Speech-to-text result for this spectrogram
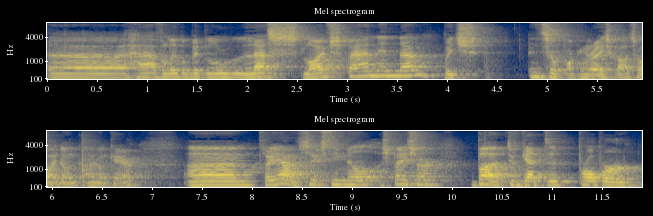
uh, have a little bit less lifespan in them, which it's a fucking race car, so I don't, I don't care. Um, so yeah, 16 mil spacer, but to get the proper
